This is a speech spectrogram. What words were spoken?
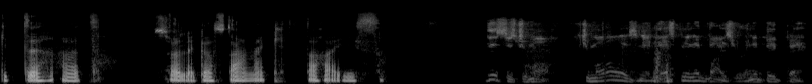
gitti. Evet. Şöyle göstermek daha iyisi. This is Jamal. Jamal is an investment advisor in a big bank.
